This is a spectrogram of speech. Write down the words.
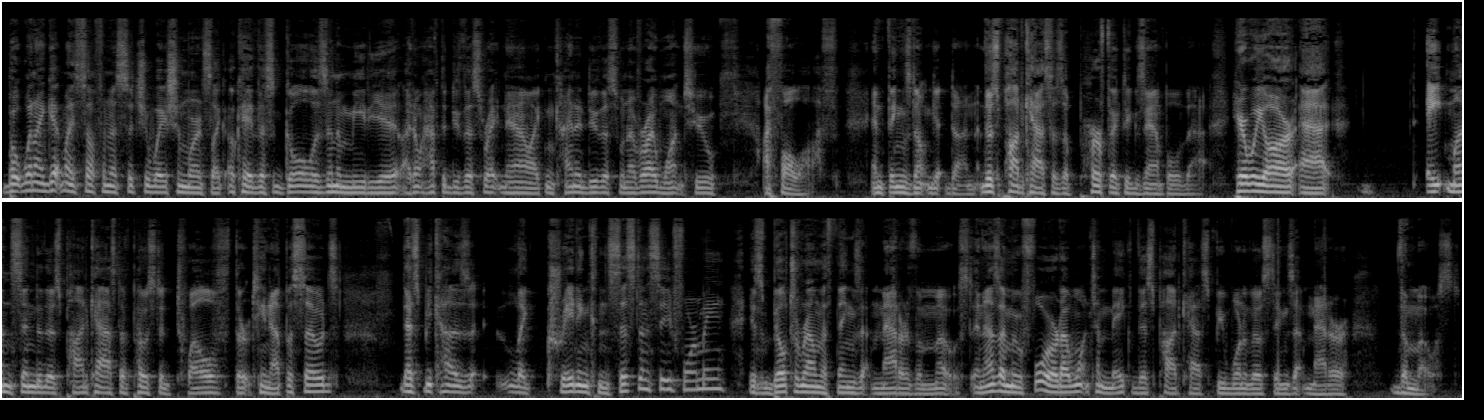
But when I get myself in a situation where it's like, okay, this goal isn't immediate, I don't have to do this right now, I can kind of do this whenever I want to, I fall off and things don't get done. This podcast is a perfect example of that. Here we are at eight months into this podcast, I've posted 12, 13 episodes. That's because, like, creating consistency for me is built around the things that matter the most. And as I move forward, I want to make this podcast be one of those things that matter the most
